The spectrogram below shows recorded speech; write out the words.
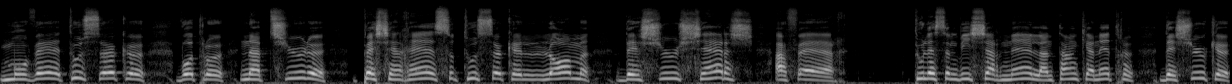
mauvais, tout ce que votre nature pécheresse, tout ce que l'homme déchu cherche à faire. Tous les envies charnelles en tant qu'un être déchu, que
